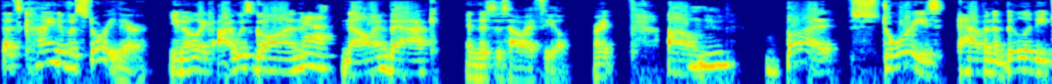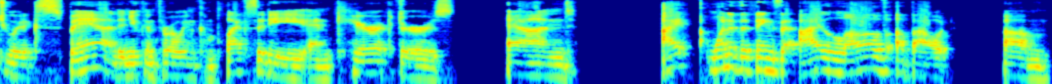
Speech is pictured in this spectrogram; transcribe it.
that's kind of a story there. You know, like I was gone, Yeah. now I'm back, and this is how I feel, right? Um, Mhm. but stories have an ability to expand, and you can throw in complexity and characters. And I, one of the things that I love about um,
